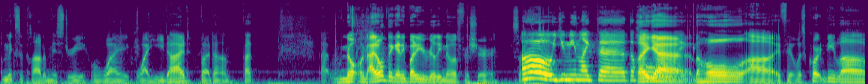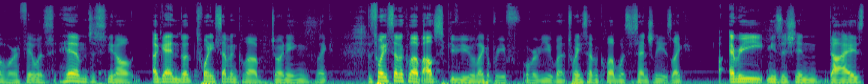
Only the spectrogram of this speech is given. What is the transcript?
a mix of cloud of mystery of why why he died, but um that. Uh, no, I don't think anybody really knows for sure. So. Oh, you mean like the the like whole yeah like, the whole uh if it was courtney love or if it was him just you know again the 27 club joining like the 27 club i'll just give you like a brief overview but 27 club was essentially is like every musician dies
